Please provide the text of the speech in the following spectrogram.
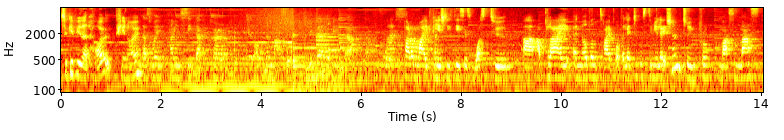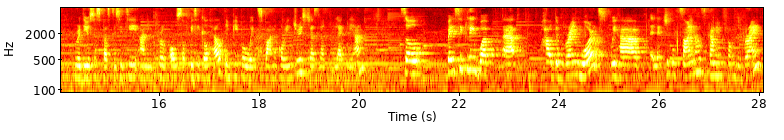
to give you that hope, you know. That's why how you see that curve of the muscle developing that, that force. Part of my PhD thesis was to uh, apply a novel type of electrical stimulation to improve muscle mass, reduce spasticity, and improve also physical health in people with spinal cord injuries, just like, like Leanne. So basically, what uh, how the brain works, we have electrical signals coming from the brain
